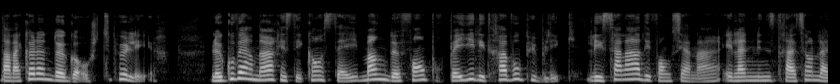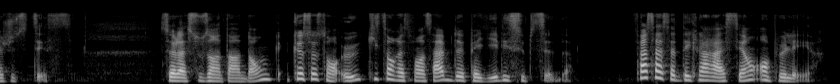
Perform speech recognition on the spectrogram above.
Dans la colonne de gauche, tu peux lire Le gouverneur et ses conseils manquent de fonds pour payer les travaux publics, les salaires des fonctionnaires et l'administration de la justice. Cela sous-entend donc que ce sont eux qui sont responsables de payer les subsides. Face à cette déclaration, on peut lire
